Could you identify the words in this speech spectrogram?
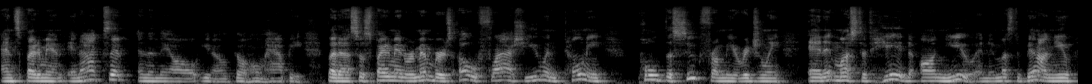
and Spider-Man enacts it, and then they all, you know, go home happy. But uh, so Spider-Man remembers, oh, Flash, you and Tony pulled the suit from me originally and it must have hid on you and it must have been on you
